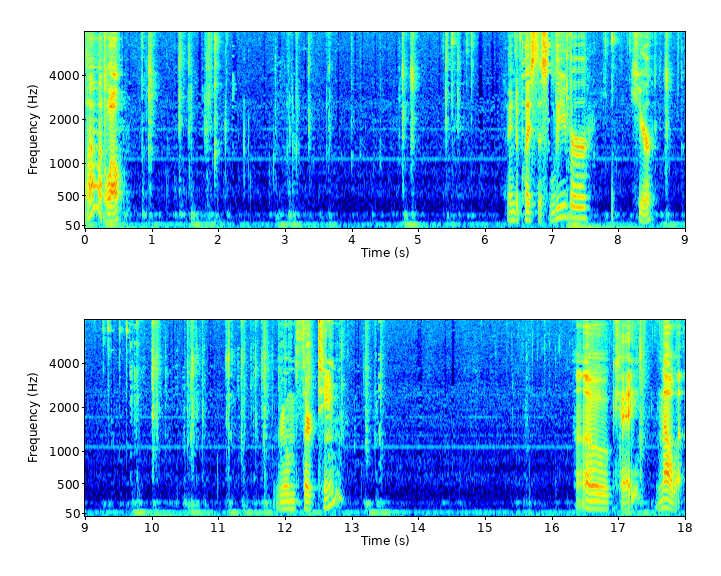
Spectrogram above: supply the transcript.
Well, that ah, went well. I need to place this lever here. Room 13. Okay, now what?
